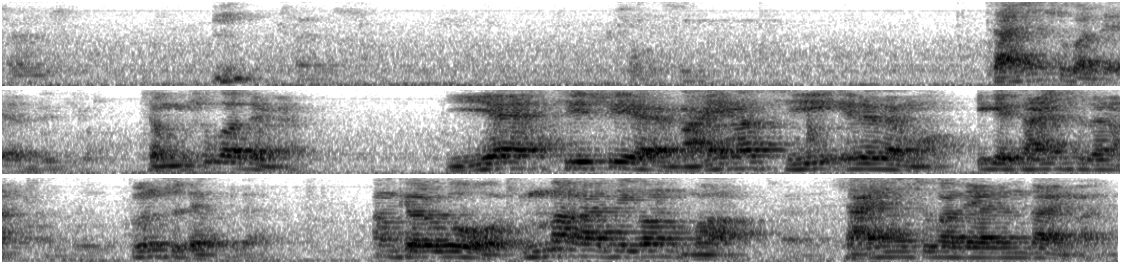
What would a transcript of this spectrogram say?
자연수. 응? 자연수. 정수. 자연수가 돼야 되죠. 정수가 되면 2의 지수에 마이너스 2 이래 되면 이게 자연수 되나? 안 돼. 분수 됐거든. 그럼 결국 인마가 지금 뭐 자연수. 자연수가 돼야 된다 이 말이야.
